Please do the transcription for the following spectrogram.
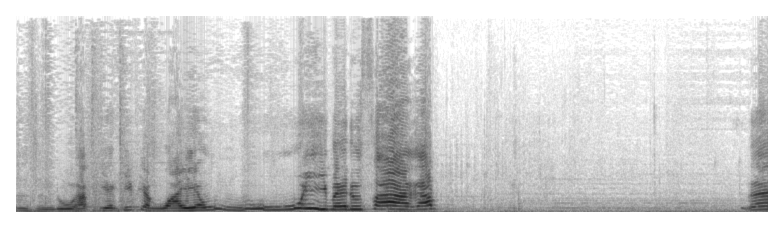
อือหือดูครับเคลียร์คลิปอย่างไวอะอุ้ยเมดูซ่าครับ นะ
